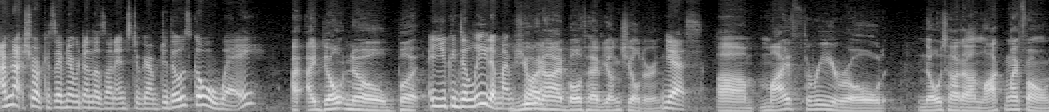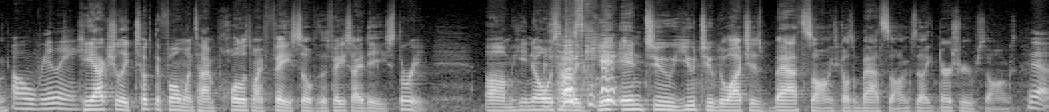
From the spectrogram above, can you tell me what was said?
I'm not sure because I've never done those on Instagram. Do those go away? I, I don't know, but And you can delete them, I'm you sure. You and I both have young children. Yes. Um, my three-year-old knows how to unlock my phone. Oh, really? He actually took the phone one time, pulled it to my face, so for the Face ID, he's three. Um, he knows That's how so to scary. get into YouTube to watch his bath songs. He calls them bath songs, like nursery songs. Yeah.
